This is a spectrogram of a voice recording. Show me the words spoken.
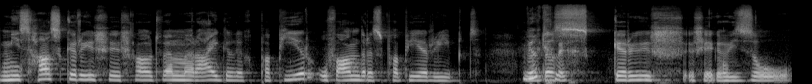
mein Hassgeräusch ist halt, wenn man eigentlich Papier auf anderes Papier reibt. Wirklich? Weil das Geräusch ist irgendwie so,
